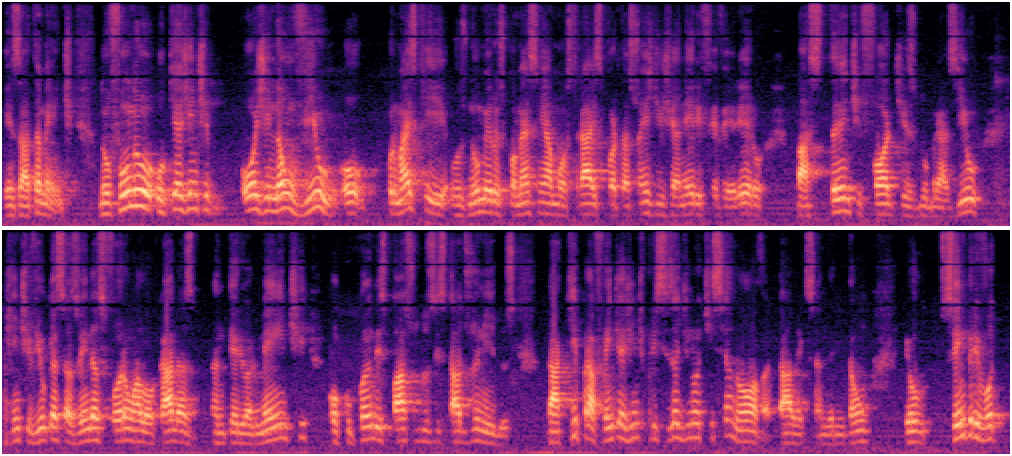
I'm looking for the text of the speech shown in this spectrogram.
Exatamente. No fundo, o que a gente hoje não viu, ou por mais que os números comecem a mostrar exportações de janeiro e fevereiro bastante fortes do Brasil, a gente viu que essas vendas foram alocadas anteriormente, ocupando espaço dos Estados Unidos. Daqui para frente a gente precisa de notícia nova, tá, Alexander? Então, eu sempre vou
